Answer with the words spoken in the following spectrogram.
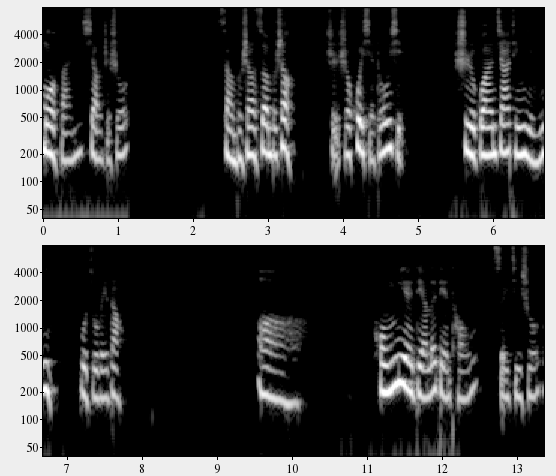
莫凡笑着说：“算不上，算不上，只是会写东西，事关家庭隐秘，不足为道。”哦，红面点了点头，随即说。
